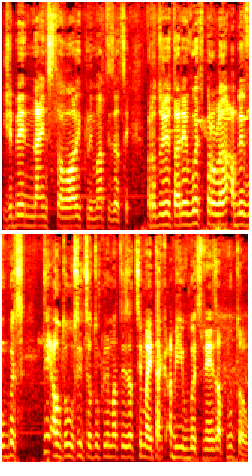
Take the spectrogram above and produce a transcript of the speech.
že by nainstalovali klimatizaci. Protože tady je vůbec problém, aby vůbec ty autobusy, co tu klimatizaci mají, tak aby ji vůbec měli zapnutou.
